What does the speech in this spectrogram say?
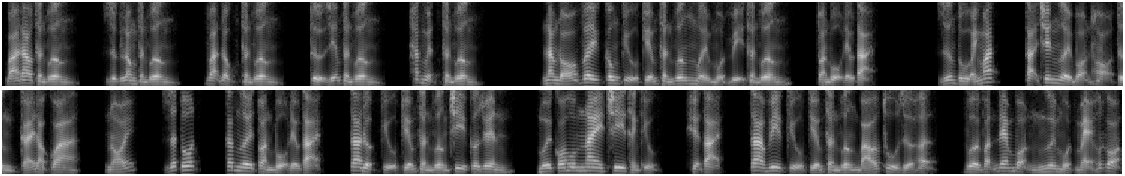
bá đao thần vương dực long thần vương vạn độc thần vương tử diễm thần vương hắc nguyệt thần vương năm đó vây công cựu kiếm thần vương mười một vị thần vương, toàn bộ đều tại. Dương tú ánh mắt, tại trên người bọn họ từng cái đảo qua, nói, rất tốt, các ngươi toàn bộ đều tại, ta được cựu kiếm thần vương chi cơ duyên, mới có hôm nay chi thành cựu. Hiện tại, ta vi cựu kiếm thần vương báo thù rửa hận, vừa vặn đem bọn ngươi một mẹ hốt gọn,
